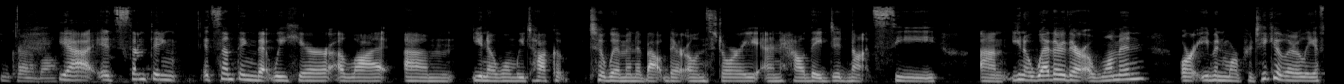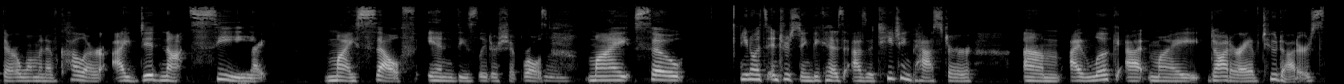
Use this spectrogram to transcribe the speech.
Incredible. Yeah, it's something it's something that we hear a lot um, you know, when we talk to women about their own story and how they did not see um, you know, whether they're a woman or even more particularly if they're a woman of color, I did not see right. myself in these leadership roles. Mm. My so you know it's interesting because as a teaching pastor, um, I look at my daughter. I have two daughters.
